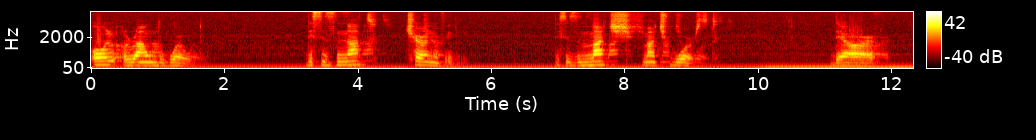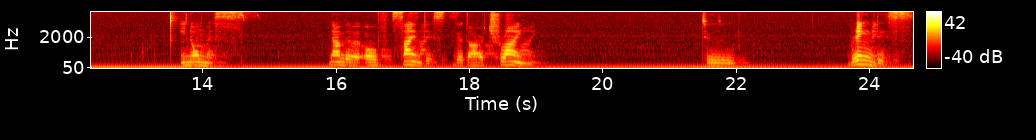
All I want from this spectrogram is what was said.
all around the world. This is not Chernobyl. This is much, much worse. There are enormous number of scientists that are trying to bring this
